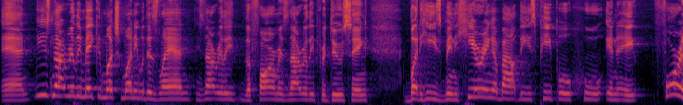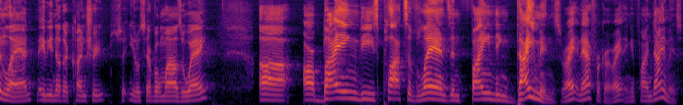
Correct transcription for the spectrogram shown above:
and he's not really making much money with his land. He's not really, the farm is not really producing, but he's been hearing about these people who in a foreign land, maybe another country, you know, several miles away, uh, are buying these plots of lands and finding diamonds, right? In Africa, right? They can find diamonds.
